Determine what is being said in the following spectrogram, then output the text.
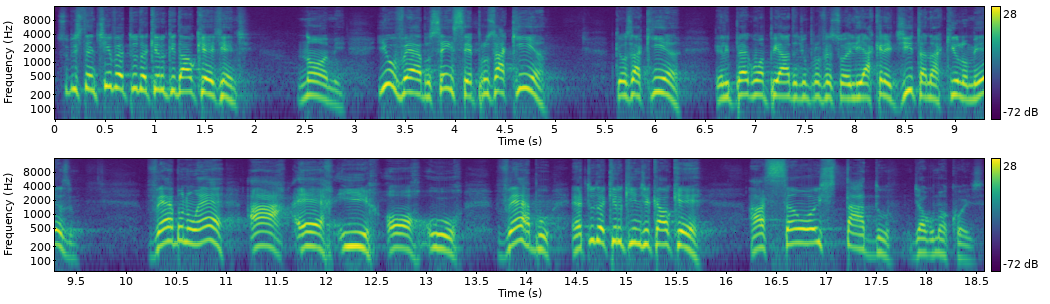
Substantivo é tudo aquilo que dá o que, gente? Nome. E o verbo, sem ser para o Zaquinha, porque o Zaquinha, ele pega uma piada de um professor, ele acredita naquilo mesmo. Verbo não é a, er, ir, or, ur. Verbo é tudo aquilo que indicar o quê? Ação ou estado de alguma coisa.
